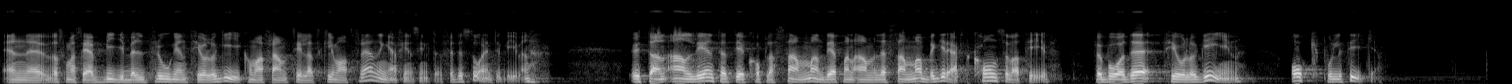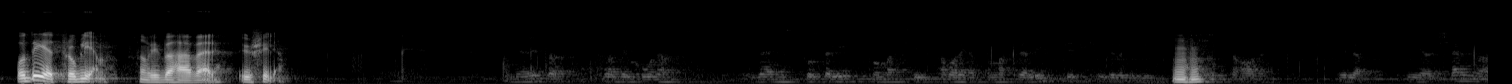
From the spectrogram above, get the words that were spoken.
en eh, vad ska man säga, bibeltrogen teologi komma fram till att klimatförändringar finns inte, för det står inte i Bibeln. Utan anledningen till att det kopplas samman det är att man använder samma begrepp, konservativ, för både teologin och politiken. Och det är ett problem som vi behöver urskilja. Mm -hmm. inte har velat erkänna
